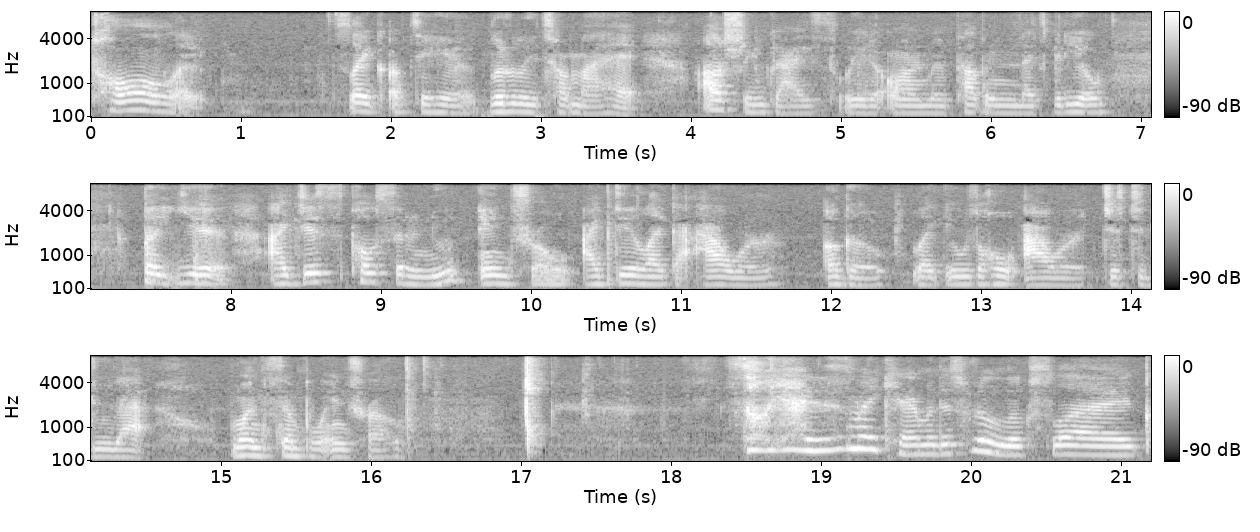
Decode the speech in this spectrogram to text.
tall, like it's like up to here, literally to my head. I'll show you guys later on, probably in the next video. But yeah, I just posted a new intro. I did like an hour ago. Like it was a whole hour just to do that one simple intro. So yeah, this is my camera. This is what it looks like.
